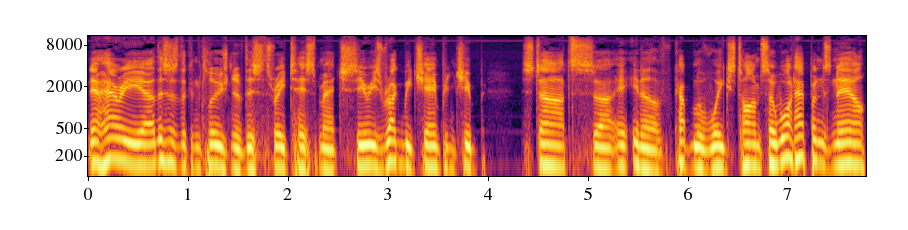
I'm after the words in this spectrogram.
Now, Harry, uh, this is the conclusion of this three Test match series. Rugby Championship starts uh, in a couple of weeks' time. So, what happens now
